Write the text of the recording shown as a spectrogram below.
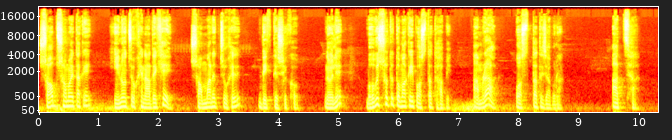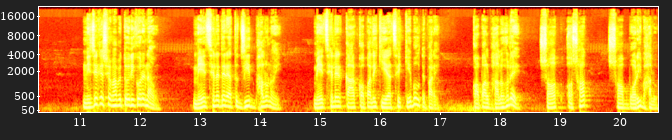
সব সময় তাকে হীন চোখে না দেখে, সম্মানের চোখে দেখতে শেখো। নইলে ভবিষ্যতে তোমাকেই পস্তাতে হবে। আমরা পস্তাতে যাব না। আচ্ছা নিজেকে সেভাবে তৈরি করে নাও। মেয়ে ছেলেদের এত জিদ ভালো নয়। মেয়ে ছেলের কার কপালে কি আছে কে বলতে পারে? কপাল ভালো হলে সৎ, অসৎ, সব বরই ভালো,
